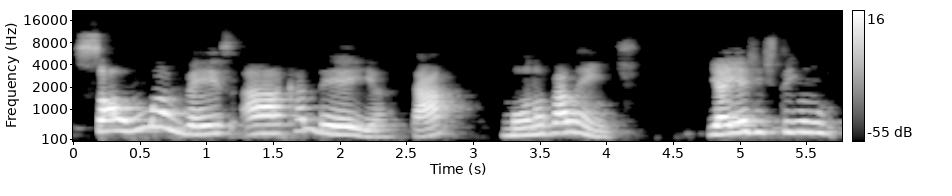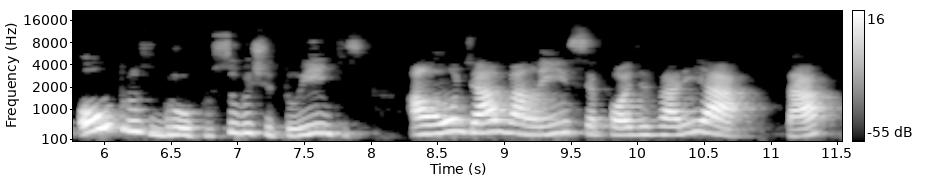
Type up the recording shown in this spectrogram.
só uma vez à cadeia, tá? Monovalente. E aí a gente tem um, outros grupos substituintes aonde a valência pode variar, tá?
